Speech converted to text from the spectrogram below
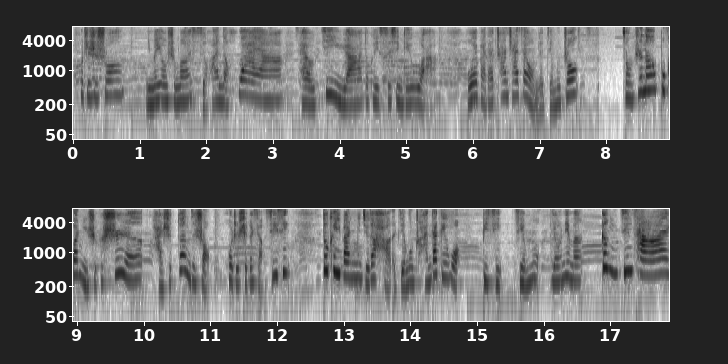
或者是说？你们有什么喜欢的话呀？还有寄语啊，都可以私信给我啊，我会把它穿插在我们的节目中。总之呢，不管你是个诗人，还是段子手，或者是个小星星，都可以把你们觉得好的节目传达给我。毕竟节目有你们更精彩。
